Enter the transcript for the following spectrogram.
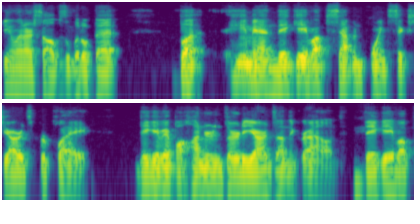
feeling ourselves a little bit. But hey, man, they gave up 7.6 yards per play. They gave up 130 yards on the ground. They gave up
